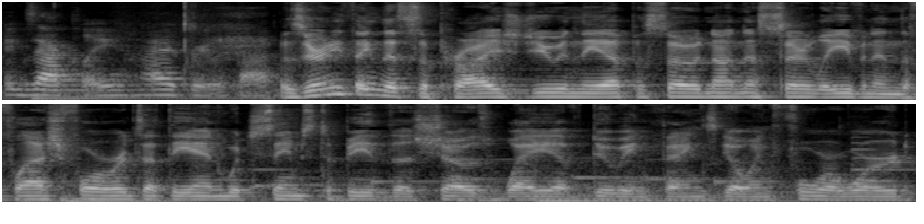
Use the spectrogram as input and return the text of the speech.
Exactly. I agree with that. Is there anything that surprised you in the episode? Not necessarily even in the flash forwards at the end, which seems to be the show's way of doing things going forward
